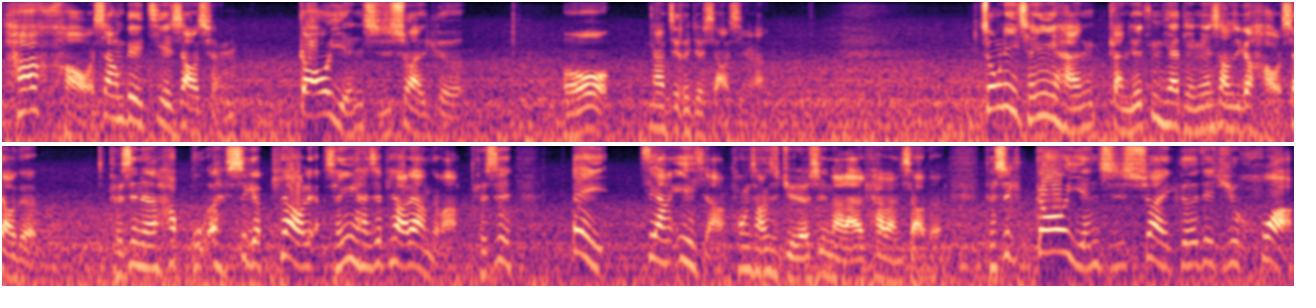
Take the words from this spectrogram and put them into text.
他好像被介绍成。高颜值帅哥，哦，那这个就小心了。中坜陈意涵感觉听起来表面上是个好笑的，可是呢，他不呃是个漂亮，陈意涵是漂亮的嘛。可是被这样一讲，通常是觉得是拿来开玩笑的。可是高颜值帅哥这句话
